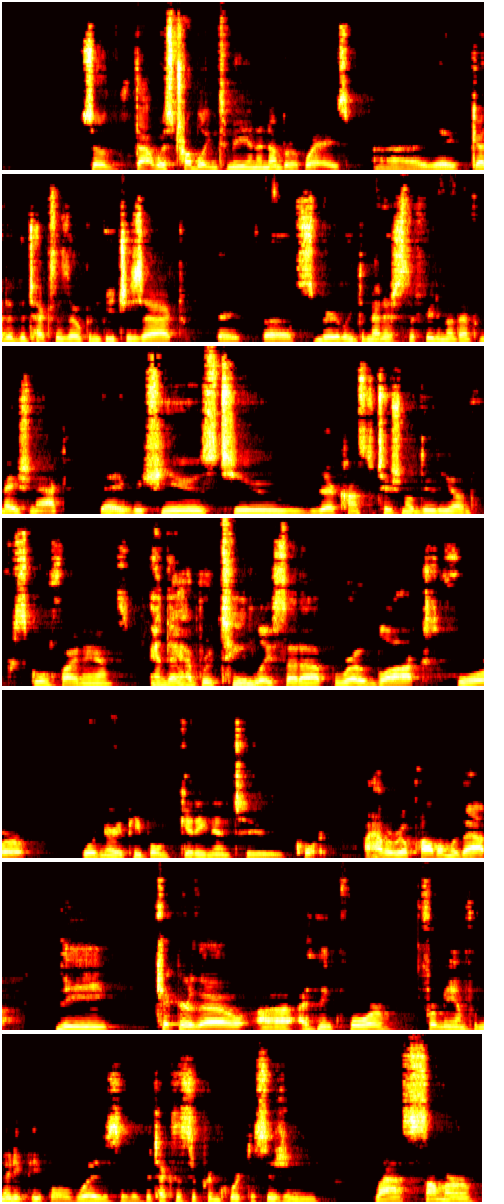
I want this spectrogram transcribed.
So that was troubling to me in a number of ways. Uh, they gutted the Texas Open Beaches Act. They uh, severely diminished the Freedom of Information Act. They refuse to their constitutional duty on school finance. And they have routinely set up roadblocks for ordinary people getting into court. I have a real problem with that. The kicker, though, uh, I think for for me and for many people was uh, the Texas Supreme Court decision last summer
